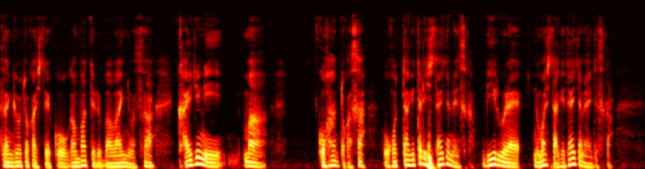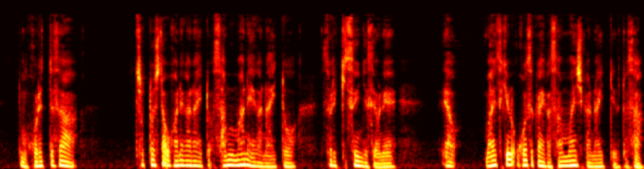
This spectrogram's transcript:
残業とかしてこう頑張ってる場合にはさ帰りにまあご飯とかさおごってあげたりしたいじゃないですか。ビールぐらい飲ませてあげたいじゃないですか。でもこれってさちょっとしたお金がないとサムマネーがないとそれきついんですよね。いや毎月のお小遣いが3万円しかないっていうとさ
